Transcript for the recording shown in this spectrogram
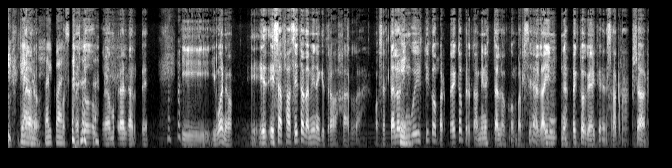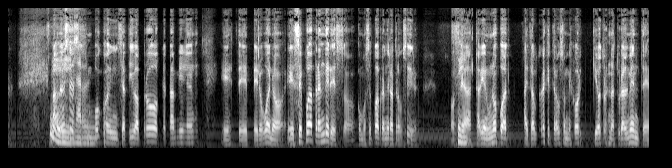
Claro, tal cual. no es todo por amor al arte. y bueno, e, esa faceta también hay que trabajarla. O sea, está lo lingüístico, perfecto, pero también está lo comercial. Hay un aspecto que hay que desarrollar. a veces es un poco de iniciativa propia también, este, pero bueno, eh, se puede aprender eso, como se puede aprender a traducir. O sea, está bien, uno puede, hay traductores que traducen mejor que otros naturalmente,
